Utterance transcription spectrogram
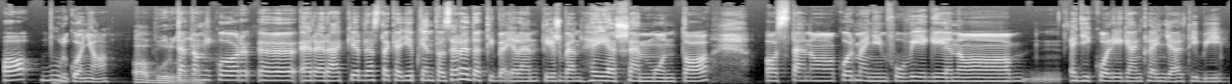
a burgonya. A burgonya. Tehát amikor ö, erre rákérdeztek, egyébként az eredeti bejelentésben helyesen mondta, aztán a kormányinfo végén a egyik kollégánk Lengyel Tibi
